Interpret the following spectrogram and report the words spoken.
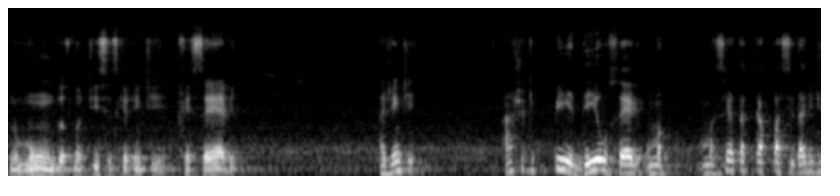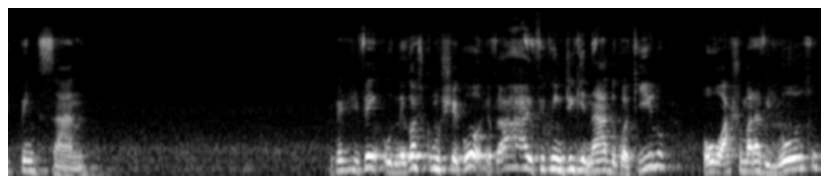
no mundo, as notícias que a gente recebe, a gente acha que perdeu, sério, uma, uma certa capacidade de pensar. Né? Porque a gente vê o negócio como chegou, eu, ah, eu fico indignado com aquilo, ou acho maravilhoso,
